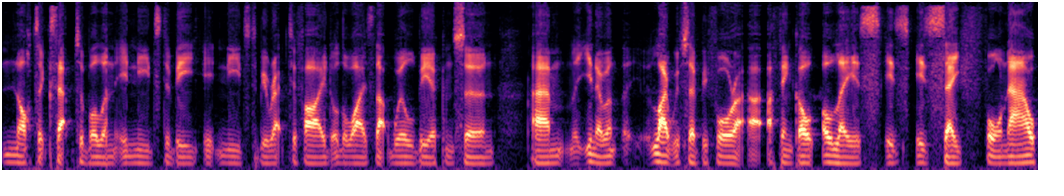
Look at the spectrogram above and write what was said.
not acceptable and it needs to be it needs to be rectified. Otherwise, that will be a concern. Um, you know, like we've said before, I, I think Ole is is is safe for now.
